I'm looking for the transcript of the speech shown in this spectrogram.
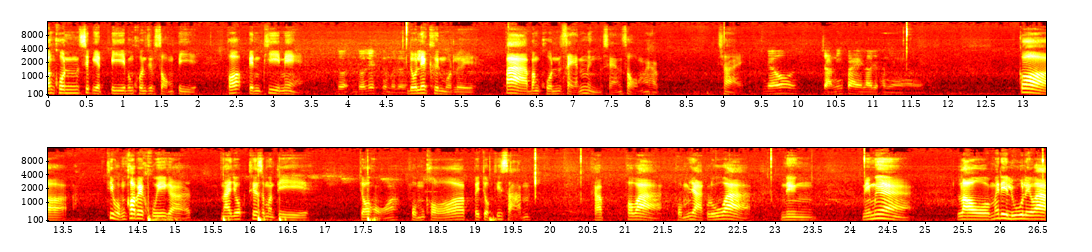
บางคน11ปี บางคน12ปี เพราะเป็นพี่แม่ โดนโดนเรียกคืนหมดเลยโดนเรียกคืนหมดเลย ป้าบางคนแสนหนึ่งแสนสองนะครับ ใช่ แล้วจากนี้ไปเราจะทำยังไงครับก็ที่ผมเข้าไปคุยกับนายกเทศมนตรีจอหอ ผมขอไปจบที่ศาลครับ เพราะว่าผมอยากรู้ว่าหนึ่งในเมื่อเราไม่ได้รู้เลยว่า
